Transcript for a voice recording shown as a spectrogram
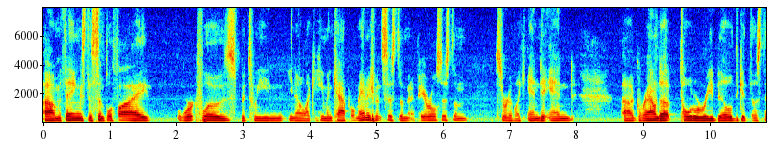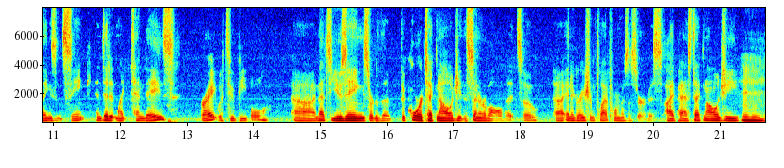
um, things to simplify workflows between, you know, like a human capital management system and a payroll system, sort of like end to end, uh, ground up total rebuild to get those things in sync, and did it in like ten days, right, with two people. Uh, and that's using sort of the, the core technology at the center of all of it. So uh, integration platform as a service, iPaaS technology, mm-hmm.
